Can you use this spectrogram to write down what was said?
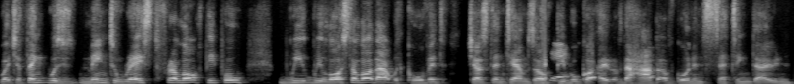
which I think was mental rest for a lot of people. We we lost a lot of that with COVID, just in terms of yeah. people got out of the habit of going and sitting down.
